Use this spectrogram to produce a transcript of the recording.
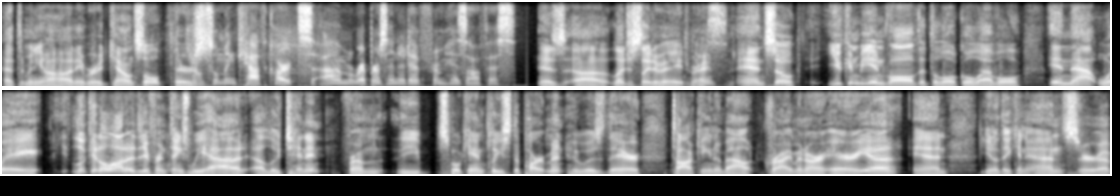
at the Minnehaha Neighborhood Council. There's Councilman Cathcart's um, representative from his office. His uh, legislative aide, right? Yes. And so you can be involved at the local level in that way. Look at a lot of different things. We had a lieutenant from the Spokane Police Department who was there talking about crime in our area. And, you know, they can answer a,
